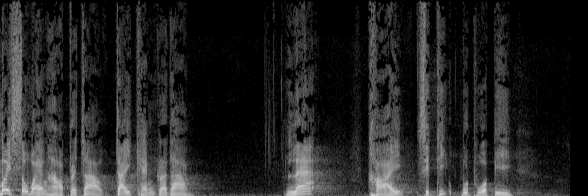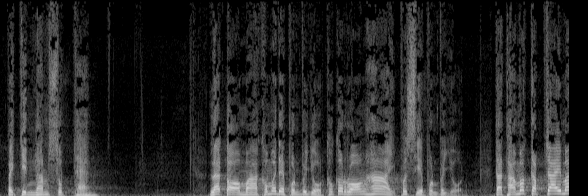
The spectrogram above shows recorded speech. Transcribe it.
ไม่แสวงหาพระเจ้า ใจแข็งกระด้าง และขายสิทธิบุตรหัวปี ไปกินน้ำซุปแทน และต่อมาเขาไม่ได้ผลประโยชน์เขาก็ร้องไห้ เพราะเสียผลประโยชน์ แต่ถามว่ากลับใจไหม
